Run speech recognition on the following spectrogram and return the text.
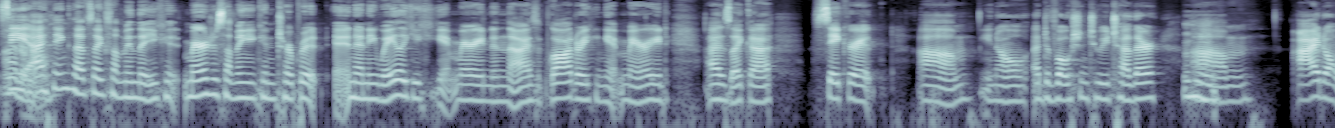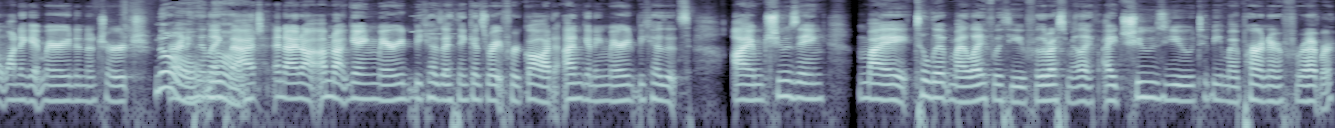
See, don't I, think that's like something that you could. Marriage is something you can interpret in any way. Like you can get married in the eyes of God, or you can get married as like a sacred, um, you know, a devotion to each other. Um, I don't want to get married in a church No, or anything like that, and I not, I'm not getting married because I think it's right for God. I'm getting married because it's I'm choosing my to live my life with you for the rest of my life. I choose you to be my partner forever.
